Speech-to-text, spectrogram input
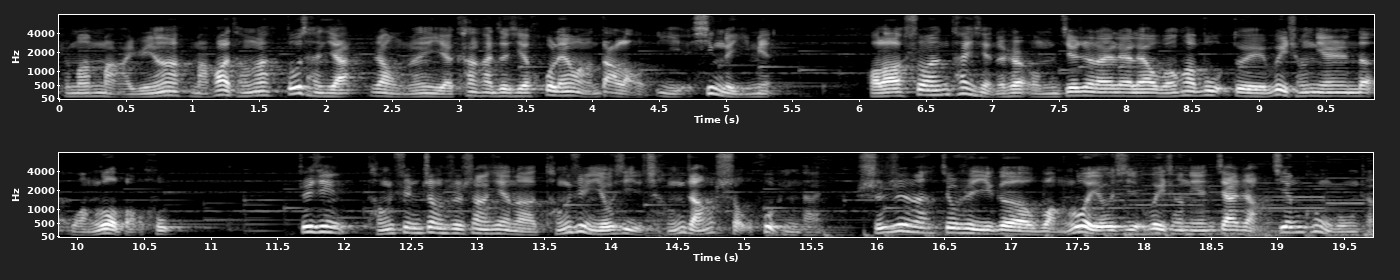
什么马云啊、马化腾啊都参加，让我们也看看这些互联网大佬野性的一面。好了，说完探险的事儿，我们接着来聊聊文化部对未成年人的网络保护。最近，腾讯正式上线了腾讯游戏成长守护平台，实质呢就是一个网络游戏未成年家长监控工程。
